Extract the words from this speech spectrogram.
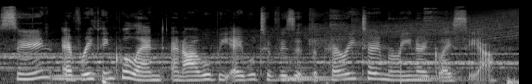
Soon, everything will end and I will be able to visit the Perito Marino Glacier.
